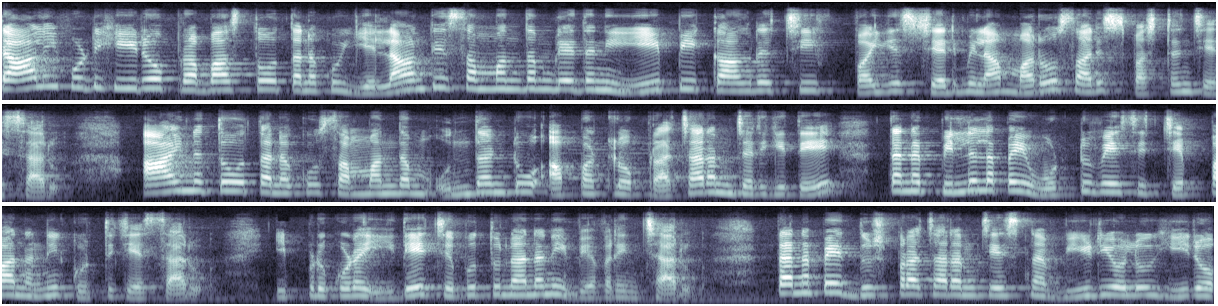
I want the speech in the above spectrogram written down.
టాలీవుడ్ హీరో ప్రభాస్తో తనకు ఎలాంటి సంబంధం లేదని AP Congress chief YS Sharmila మరోసారి స్పష్టం చేశారు. ఆయనతో తనకు సంబంధం ఉందంటూ అప్పట్లో ప్రచారం జరిగితే తన పిల్లలపై ఒట్టు వేసి చెప్పానని గుర్తు చేశారు. ఇప్పుడు కూడా ఇదే చెబుతున్నానని వివరించారు. తనపై దుష్ప్రచారం చేసిన వీడియోలు హీరో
